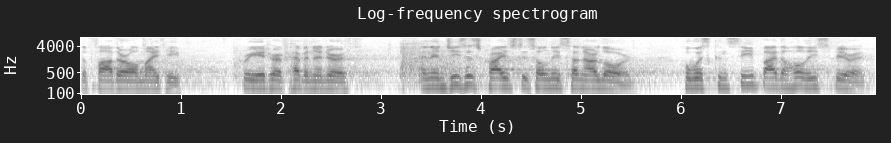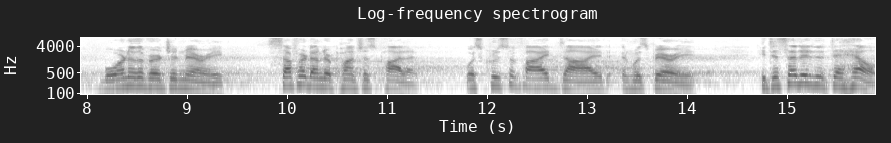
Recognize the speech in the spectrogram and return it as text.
the Father Almighty, creator of heaven and earth and in Jesus Christ, his only Son, our Lord, who was conceived by the Holy Spirit, born of the Virgin Mary, suffered under Pontius Pilate, was crucified, died, and was buried. He descended into hell.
